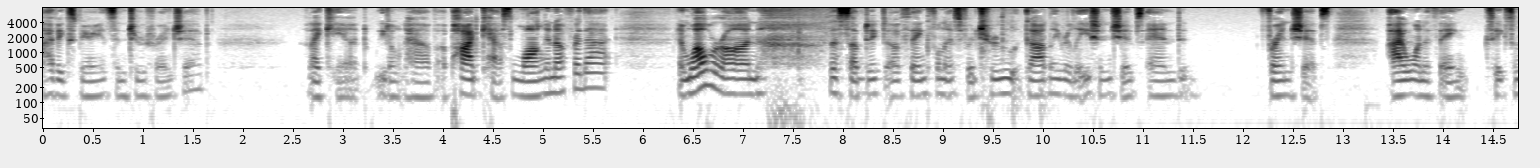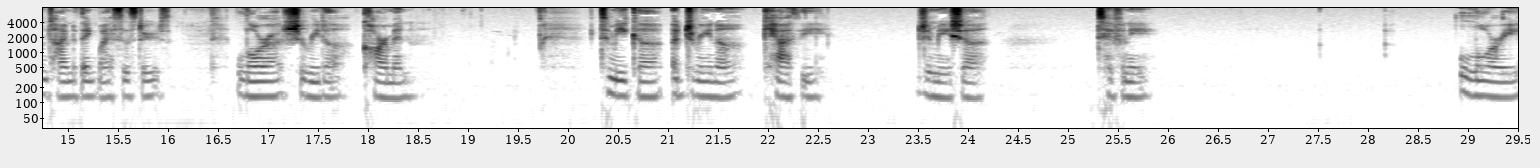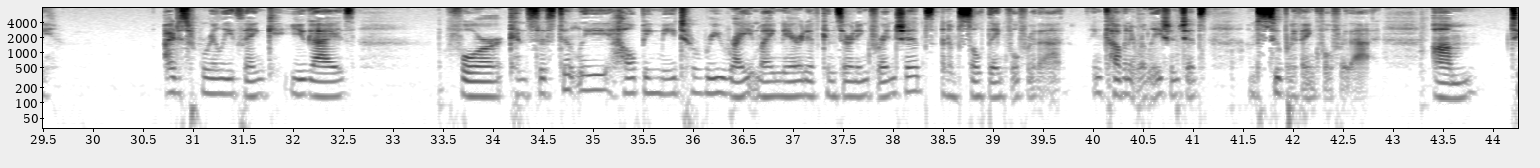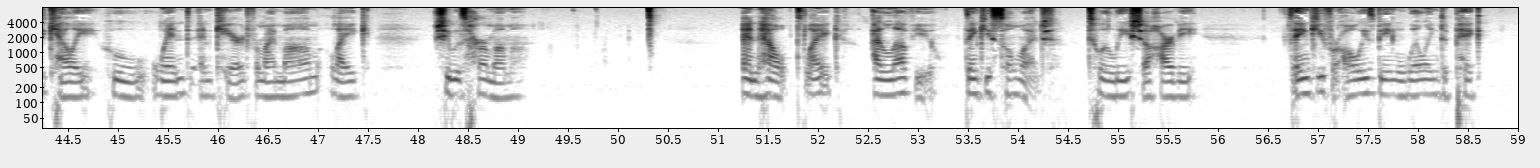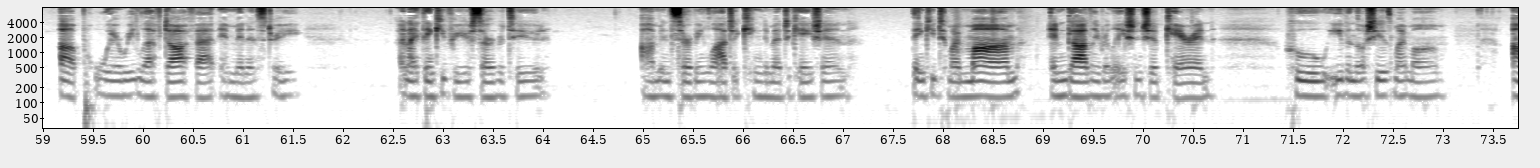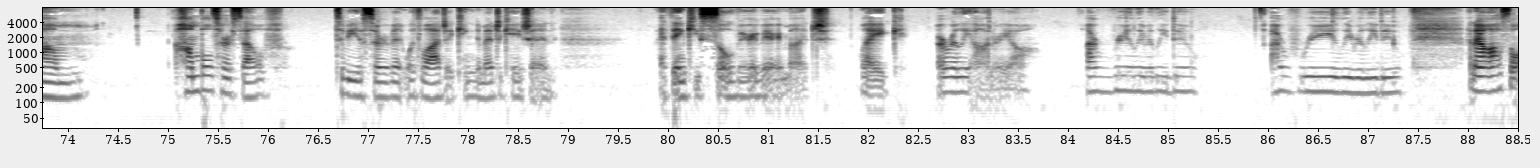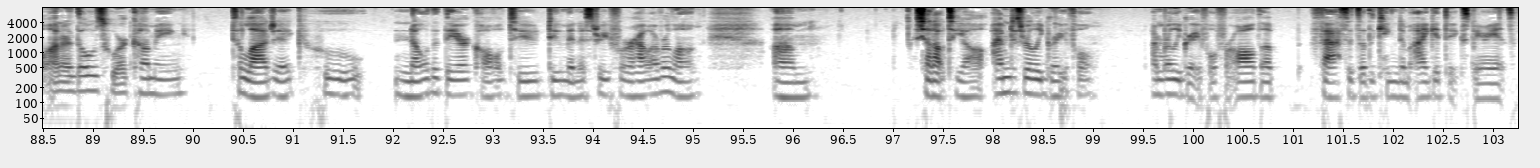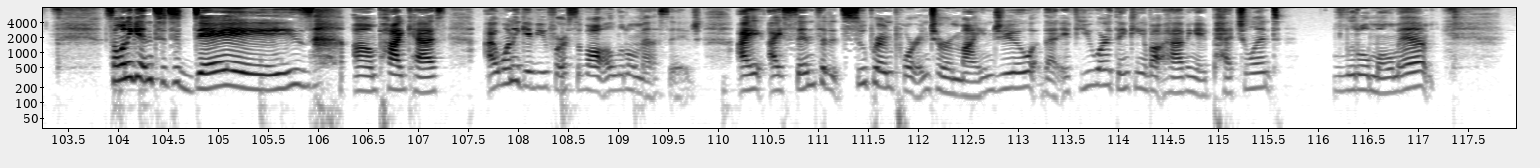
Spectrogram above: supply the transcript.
I've experienced in true friendship. And I can't. We don't have a podcast long enough for that. And while we're on the subject of thankfulness for true godly relationships and friendships, I want to thank take some time to thank my sisters, Laura, Sharita, Carmen, Tamika, Adrina, Kathy, Jamisha, Tiffany, Lori, I just really thank you guys for consistently helping me to rewrite my narrative concerning friendships, and I'm so thankful for that. In covenant relationships, I'm super thankful for that. Um, to Kelly, who went and cared for my mom like she was her mama and helped. Like, I love you. Thank you so much. To Alicia Harvey, thank you for always being willing to pick up where we left off at in ministry. And I thank you for your servitude um, in serving Logic Kingdom Education. Thank you to my mom and godly relationship, Karen, who, even though she is my mom, um, humbles herself to be a servant with Logic Kingdom Education. I thank you so very, very much. Like, I really honor y'all. I really, really do. I really, really do. And I also honor those who are coming to Logic who know that they are called to do ministry for however long. Um, shout out to y'all. I'm just really grateful. I'm really grateful for all the facets of the kingdom I get to experience. So I want to get into today's um, podcast. I want to give you, first of all, a little message. I, I sense that it's super important to remind you that if you are thinking about having a petulant little moment,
